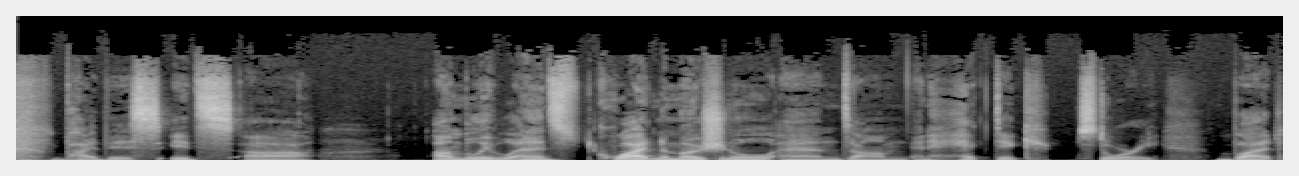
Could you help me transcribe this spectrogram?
by this. It's uh, unbelievable, and it's quite an emotional and um, and hectic story, but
